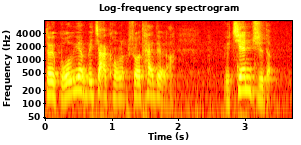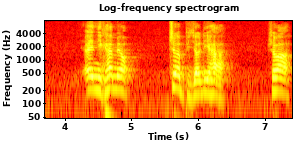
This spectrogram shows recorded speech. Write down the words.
对，国务院被架空了，说的太对了啊，有兼职的，哎，你看没有，这比较厉害。是吧？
